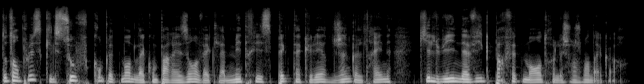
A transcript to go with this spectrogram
d'autant plus qu'il souffre complètement de la comparaison avec la maîtrise spectaculaire de John Coltrane, qui lui navigue parfaitement entre les changements d'accords.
